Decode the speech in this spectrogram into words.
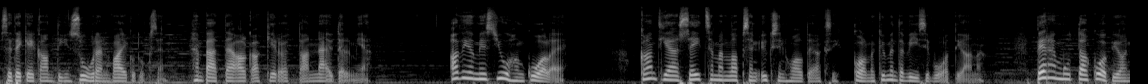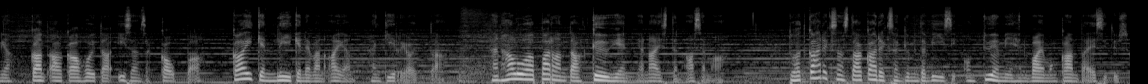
se tekee Kantiin suuren vaikutuksen. Hän päättää alkaa kirjoittaa näytelmiä. Aviomies Juhan kuolee. Kant jää seitsemän lapsen yksinhuoltajaksi 35-vuotiaana. Perhe muuttaa Kuopioon ja Kant alkaa hoitaa isänsä kauppaa. Kaiken liikenevän ajan hän kirjoittaa. Hän haluaa parantaa köyhien ja naisten asemaa. 1885 on työmiehen vaimon kantaesitys.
